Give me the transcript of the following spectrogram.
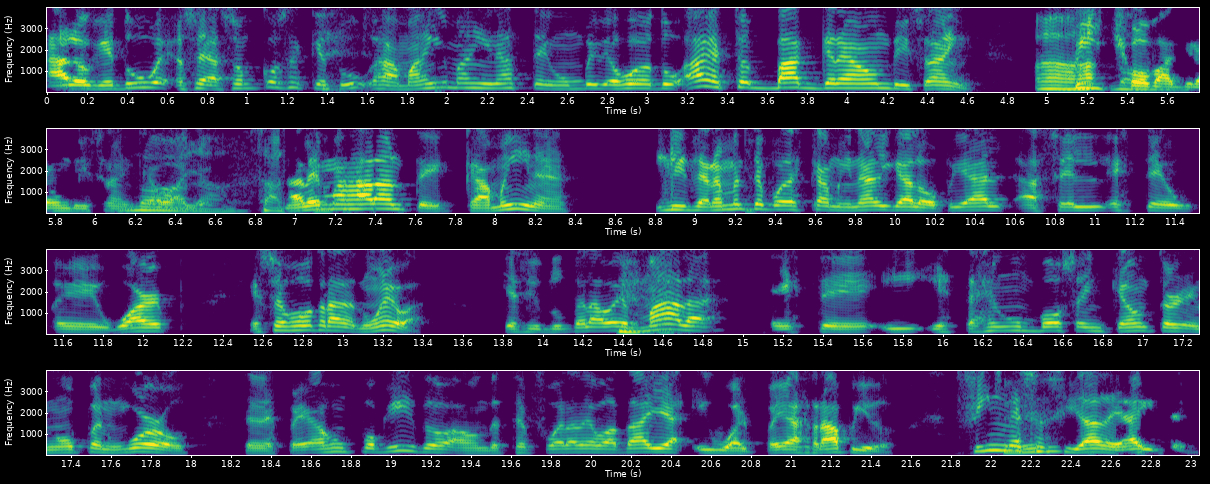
a lo que tú ves, o sea, son cosas que tú jamás imaginaste en un videojuego. Tú, ah, esto es background design. Bicho background design, caballo. Dale más adelante, camina y literalmente puedes caminar, galopear, hacer este eh, warp. Eso es otra nueva. Que si tú te la ves mala, este, y, estás en un boss encounter en open world, te despegas un poquito a donde estés fuera de batalla y walpeas rápido, sin necesidad de item.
